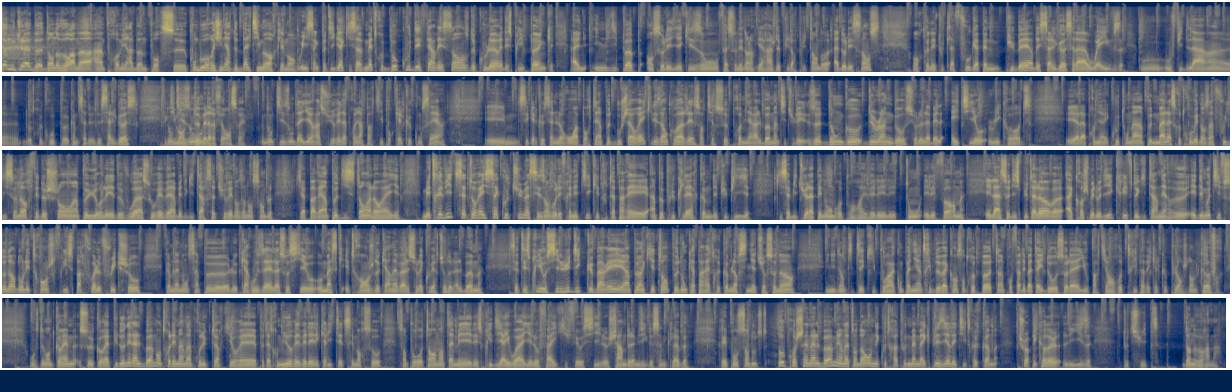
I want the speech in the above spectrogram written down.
Sun Club dans Novorama, un premier album pour ce combo originaire de Baltimore, Clément. Oui, cinq petits gars qui savent mettre beaucoup d'effervescence, de couleurs et d'esprit punk à une indie pop ensoleillée qu'ils ont façonné dans leur garage depuis leur plus tendre adolescence. On reconnaît toute la fougue à peine pubère des sales gosses à la Waves ou, ou Fiddler, hein, euh, d'autres groupes comme ça de, de sales gosses. Effectivement, deux belles références, ouais. Dont ils ont d'ailleurs assuré la première partie pour quelques concerts. Et ces quelques scènes leur ont apporté un peu de bouche à oreille qui les a encouragés à sortir ce premier album intitulé The Dongo Durango sur le label ATO Records. Et à la première écoute, on a un peu de mal à se retrouver dans un fouillis sonore fait de chants un peu hurlés, de voix sous réverb et de guitares saturées dans un ensemble qui apparaît un peu distant à l'oreille. Mais très vite, cette oreille s'accoutume à ces envolées frénétiques et tout apparaît un peu plus clair comme des pupilles qui s'habituent à la pénombre pour en révéler les tons et les formes. Et là se dispute alors accroche mélodique, riff de guitare nerveux et des motifs sonores dont les tranches frisent parfois le freak show, comme l'annonce un peu le carrousel associé au, masque étrange de carnaval sur la couverture de l'album. Cet esprit aussi ludique que barré et un peu inquiétant peut donc apparaître comme leur signature sonore, une identité qui pourra accompagner un trip de vacances entre potes hein, pour faire des batailles d'eau au soleil ou partir en road trip avec quelques planches dans le coffre. On se demande quand même ce qu'aurait pu donner l'album entre les mains d'un producteur qui aurait peut-être mieux révélé les qualités de ses morceaux, sans pour autant en entamer l'esprit DIY et lo-fi qui fait aussi le charme de la musique de Sun Club. Réponse sans doute au prochain album et en attendant on écoutera tout de même avec plaisir des titres comme Tropical Tout de suite dans Novorama.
